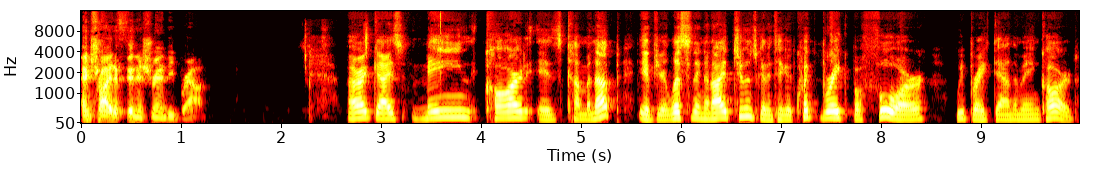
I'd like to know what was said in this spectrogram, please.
and try to finish Randy Brown. All right, guys. Main card is coming up. If you're listening on iTunes, going to take a quick break before we break down the main card.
